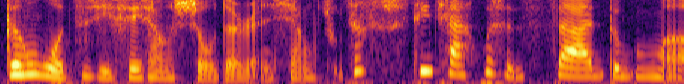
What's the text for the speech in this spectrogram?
跟我自己非常熟的人相处。这是不是听起来会很 sad 的吗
